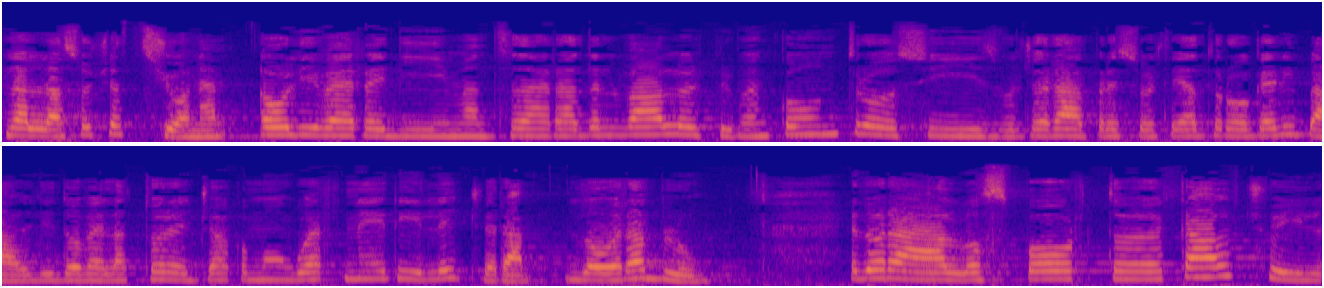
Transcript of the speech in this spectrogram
dall'associazione Oliver di Mazzara del Vallo. Il primo incontro si svolgerà presso il Teatro Garibaldi dove l'attore Giacomo Guarneri leggerà L'ora blu. Ed ora allo sport calcio, il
